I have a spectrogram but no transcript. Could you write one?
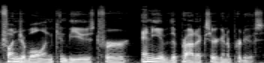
fungible and can be used for any of the products you're going to produce.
